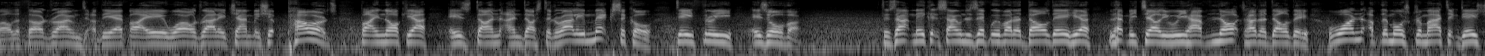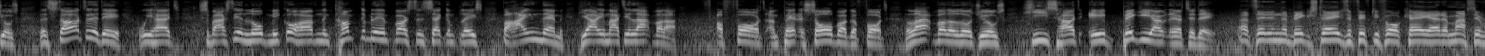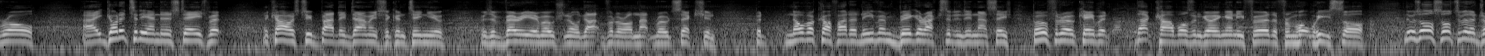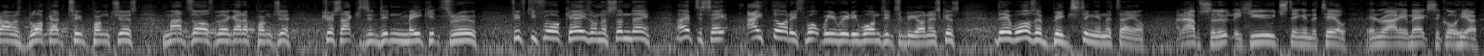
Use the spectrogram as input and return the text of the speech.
Well, the third round of the FIA World Rally Championship, powered by Nokia, is done and dusted. Rally Mexico, day three, is over. Does that make it sound as if we've had a dull day here? Let me tell you, we have not had a dull day. One of the most dramatic days, Jules. The start of the day, we had Sebastian Loeb, Mikko Hirvonen comfortably in first and second place. Behind them, Jari-Matti Latvala of Ford and Petter Solberg of Ford. Latvala, though, Jules, he's had a biggie out there today. That's it in the big stage. The 54K had a massive roll. Uh, he got it to the end of the stage, but the car was too badly damaged to continue. It was a very emotional gap for her on that road section. But Novikov had an even bigger accident in that stage. Both are okay, but that car wasn't going any further from what we saw. There was all sorts of other dramas. Block had two punctures. Mads Ostberg had a puncture. Chris Atkinson didn't make it through. 54Ks on a Sunday. I have to say, I thought it's what we really wanted, to be honest, because there was a big sting in the tail. An absolutely huge sting in the tail in Rally Mexico here.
